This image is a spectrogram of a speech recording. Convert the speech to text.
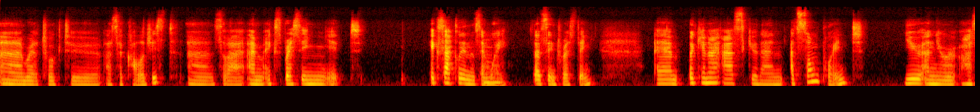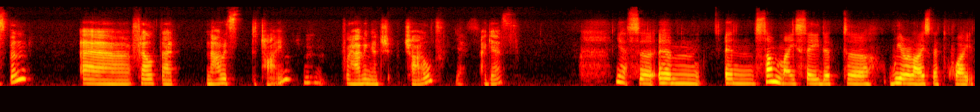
uh, mm-hmm. where I talked to a psychologist. Uh, so I, am expressing it exactly in the same mm. way. That's interesting. Um, but can I ask you then, at some point, you and your husband uh, felt that now it's the time mm-hmm. for having a ch- child? Yes. I guess. Yes. Uh, um, and some might say that uh, we realized that quite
